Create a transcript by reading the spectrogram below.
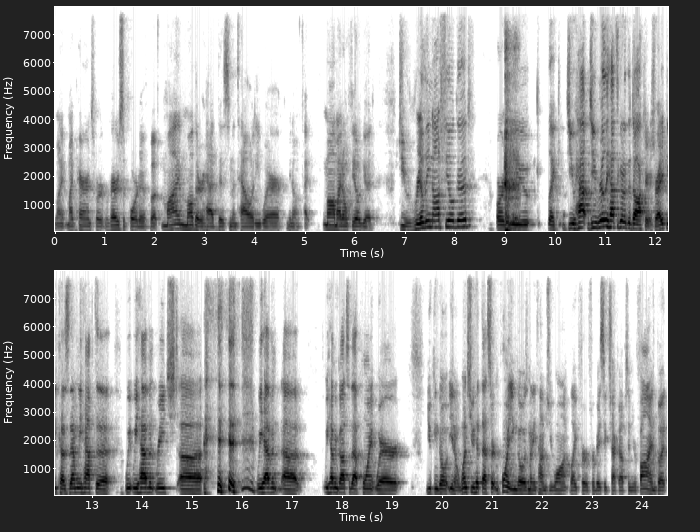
my, my parents were very supportive, but my mother had this mentality where, you know, I, mom, I don't feel good. Do you really not feel good? Or do you like, do you have, do you really have to go to the doctors? Right. Because then we have to, we, we haven't reached, uh, we haven't, uh, we haven't got to that point where you can go, you know, once you hit that certain point, you can go as many times you want, like for, for basic checkups and you're fine. But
